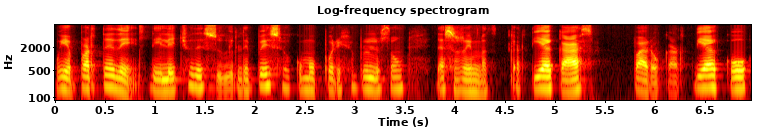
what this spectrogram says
Muy aparte del hecho de subir de peso, como por ejemplo lo son las arritmias cardíacas, paro cardíaco,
